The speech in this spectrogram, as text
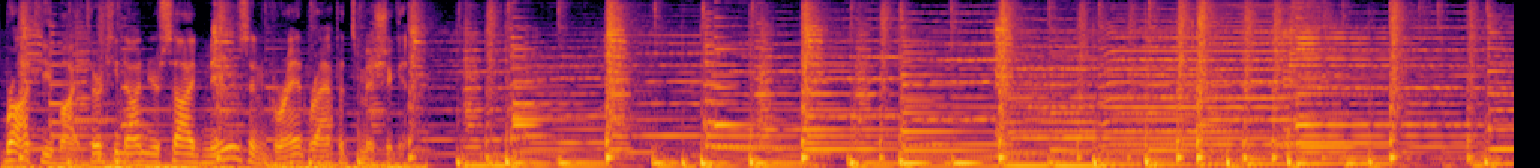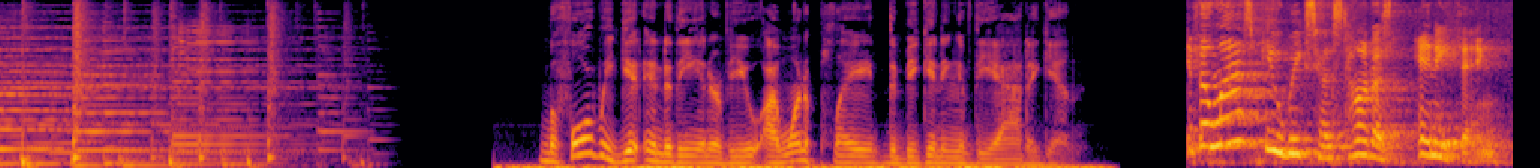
Brought to you by 13 on Your Side News in Grand Rapids, Michigan. Before we get into the interview, I want to play the beginning of the ad again. If few weeks has taught us anything,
